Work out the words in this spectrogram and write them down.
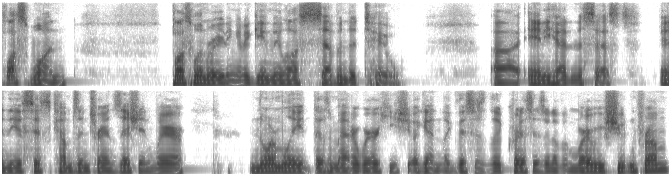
plus one, plus one rating in a game they lost seven to two. Uh, and he had an assist. And the assist comes in transition where normally it doesn't matter where he sh- again, like this is the criticism of him. Wherever he's shooting from,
